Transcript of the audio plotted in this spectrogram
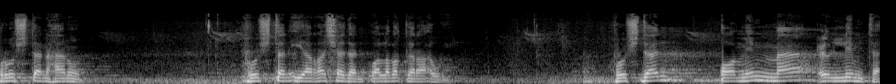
rushdan hanuun. Rushdan iyo rashadan waa laba rushdan oo mima cullimta.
